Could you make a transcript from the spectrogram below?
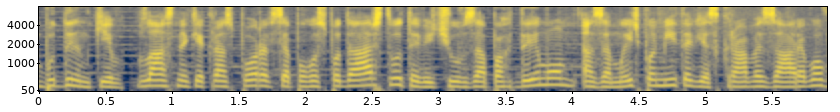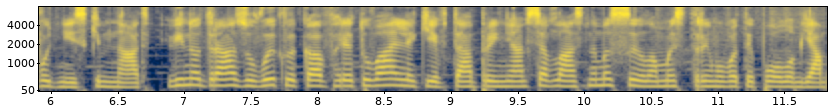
будинків. Власник якраз порався по господарству та відчув запах диму, а за мить помітив яскраве зарево в одній з кімнат. Він одразу викликав рятувальників та прийнявся власними силами стримувати полум'я.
